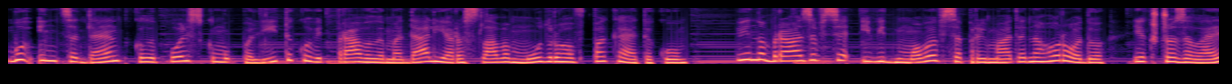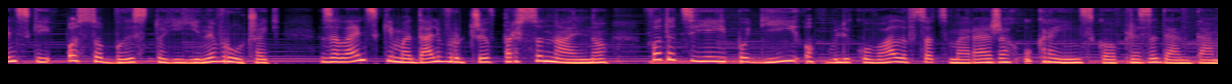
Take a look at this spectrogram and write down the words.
Був інцидент, коли польському політику відправили медаль Ярослава Мудрого в пакетику. Він образився і відмовився приймати нагороду, якщо Зеленський особисто її не вручить. Зеленський медаль вручив персонально. Фото цієї події опублікували в соцмережах українського президента.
